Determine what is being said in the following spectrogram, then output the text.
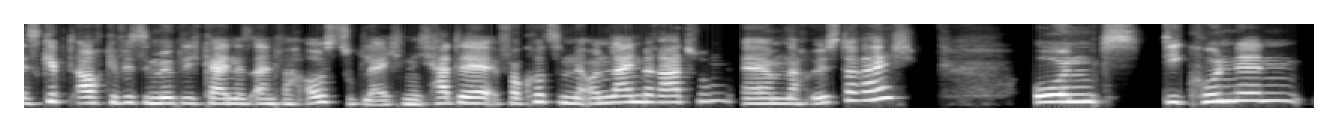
es gibt auch gewisse Möglichkeiten, es einfach auszugleichen. Ich hatte vor kurzem eine Online-Beratung ähm, nach Österreich und die Kundin,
